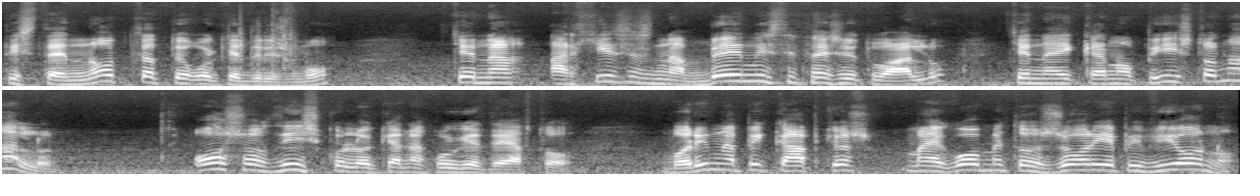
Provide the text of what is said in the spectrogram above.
τη στενότητα του εγωκεντρισμού και να αρχίσεις να μπαίνεις στη θέση του άλλου και να ικανοποιείς τον άλλον. Όσο δύσκολο και αν ακούγεται αυτό, μπορεί να πει κάποιος «Μα εγώ με το ζόρι επιβιώνω,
